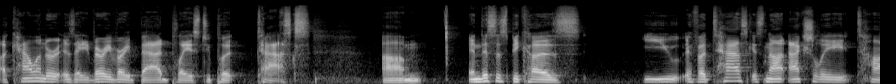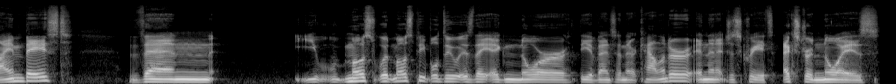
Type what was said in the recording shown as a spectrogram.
a calendar is a very, very bad place to put tasks. Um, and this is because you, if a task is not actually time based, then you most what most people do is they ignore the events in their calendar, and then it just creates extra noise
